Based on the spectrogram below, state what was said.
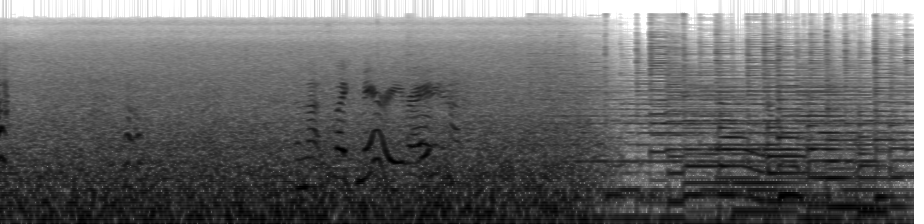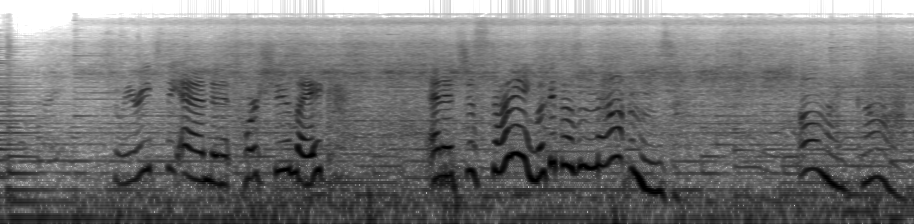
and that's Lake Mary, right? Oh, so we reached the end and it's Horseshoe Lake and it's just stunning. Look at those mountains. Oh my gosh.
